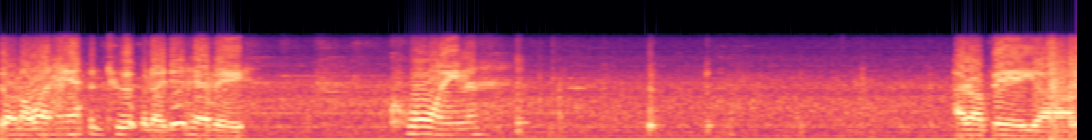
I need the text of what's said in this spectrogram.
Don't know what happened to it, but I did have a coin. Out of a, uh,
